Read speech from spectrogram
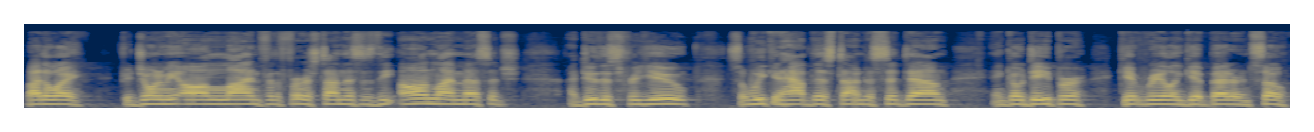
By the way, if you're joining me online for the first time, this is the online message. I do this for you so we can have this time to sit down and go deeper, get real, and get better. And so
